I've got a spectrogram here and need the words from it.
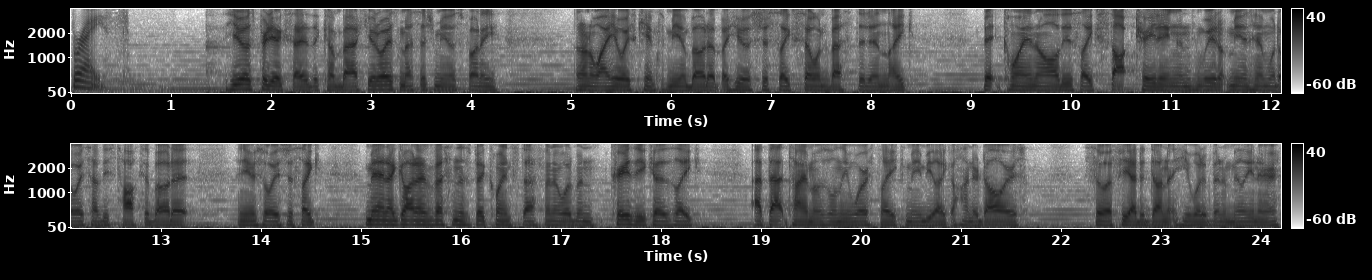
Bryce. He was pretty excited to come back. He would always message me. It was funny. I don't know why he always came to me about it, but he was just like so invested in like Bitcoin, and all these like stock trading, and we, me and him would always have these talks about it. And he was always just like, "Man, I gotta invest in this Bitcoin stuff," and it would have been crazy because like at that time it was only worth like maybe like a hundred dollars. So if he had done it, he would have been a millionaire.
